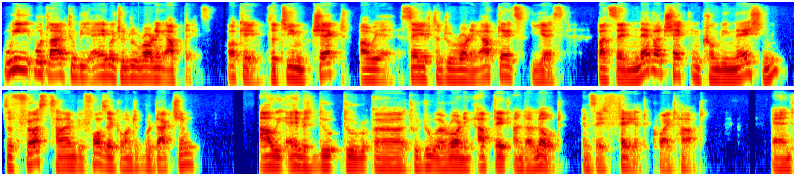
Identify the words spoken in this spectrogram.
we would like to be able to do rolling updates. Okay, the team checked, are we safe to do rolling updates? Yes. But they never checked in combination the first time before they go into production, are we able to do, to, uh, to do a rolling update under load? And they failed quite hard. And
